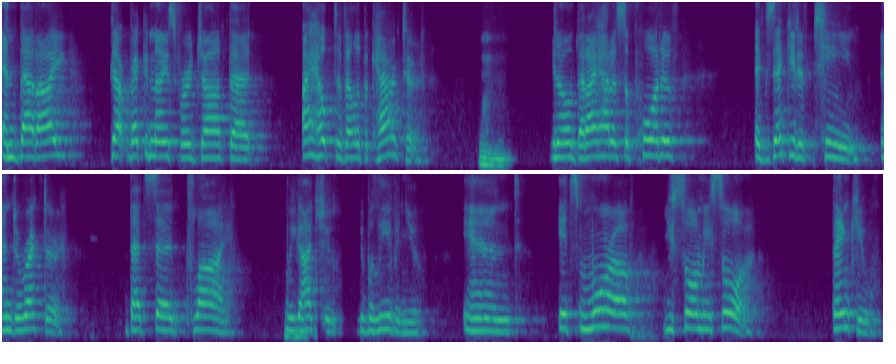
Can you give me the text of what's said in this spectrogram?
And that I got recognized for a job that I helped develop a character. Mm-hmm. You know, that I had a supportive executive team and director that said, Fly, we mm-hmm. got you. We believe in you. And it's more of you saw me soar. Thank you.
